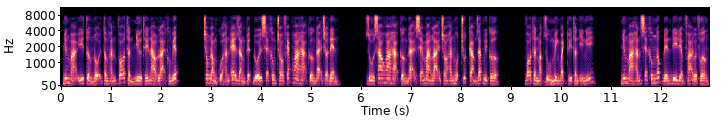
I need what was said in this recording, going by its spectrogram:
nhưng mà ý tưởng nội tâm hắn võ thần như thế nào lại không biết. Trong lòng của hắn e rằng tuyệt đối sẽ không cho phép hoa hạ cường đại trở nên. Dù sao hoa hạ cường đại sẽ mang lại cho hắn một chút cảm giác nguy cơ. Võ thần mặc dù minh bạch thủy thần ý nghĩ, nhưng mà hắn sẽ không ngốc đến đi điểm phá đối phương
